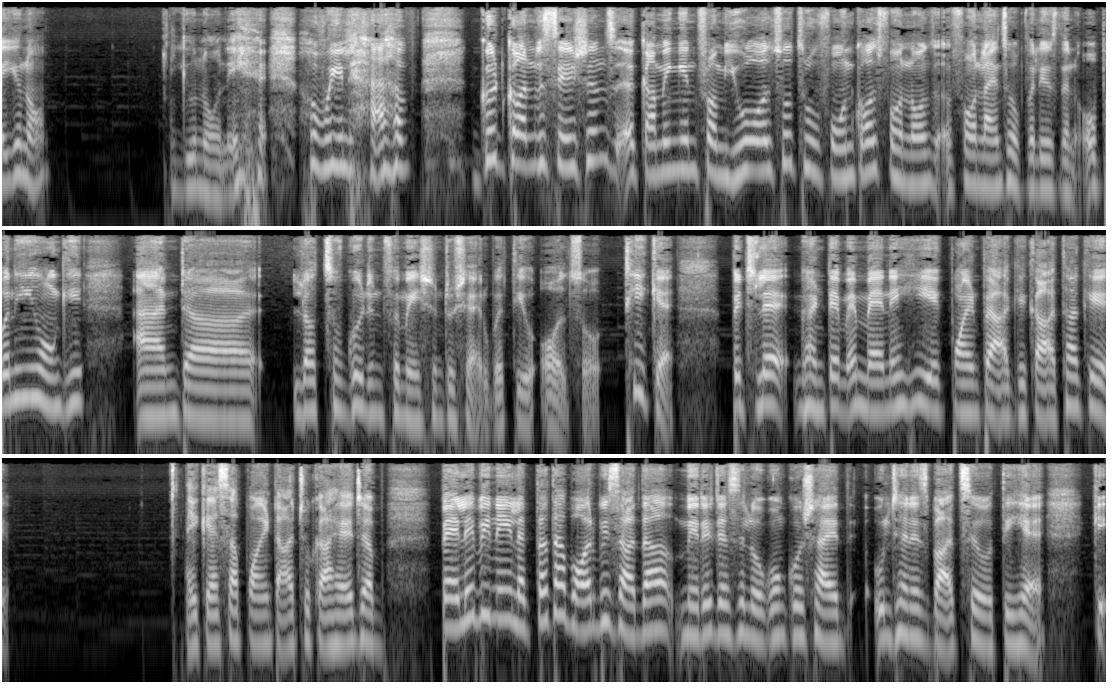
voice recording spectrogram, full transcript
you know you know me we'll have good conversations uh, coming in from you also through phone calls phone lines phone lines hopefully is then open hi hongi and uh, lots of good information to share with you also ठीक है पिछले घंटे में मैंने ही एक पॉइंट पे आके कहा था कि एक ऐसा पॉइंट आ चुका है जब पहले भी नहीं लगता था अब और भी ज़्यादा मेरे जैसे लोगों को शायद उलझन इस बात से होती है कि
